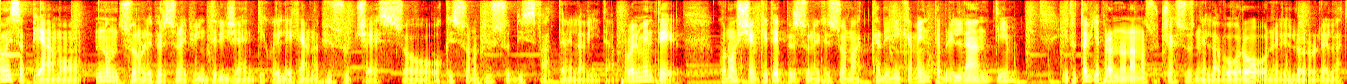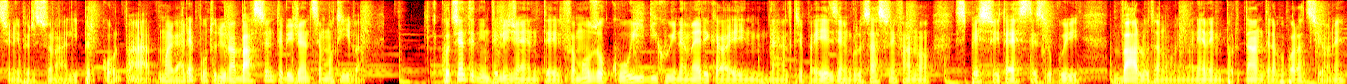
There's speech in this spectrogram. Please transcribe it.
Come sappiamo, non sono le persone più intelligenti quelle che hanno più successo o che sono più soddisfatte nella vita. Probabilmente conosci anche te persone che sono accademicamente brillanti e tuttavia però non hanno successo nel lavoro o nelle loro relazioni personali per colpa magari appunto di una bassa intelligenza emotiva. Il quoziente di intelligente, il famoso QI di cui in America e in altri paesi anglosassoni fanno spesso i test su cui valutano in maniera importante la popolazione,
